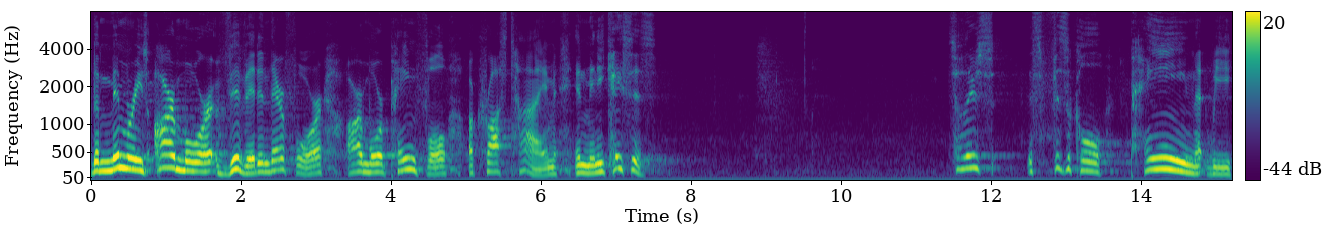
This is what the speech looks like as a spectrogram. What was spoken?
the memories are more vivid and therefore are more painful across time in many cases. So there's this physical pain that we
